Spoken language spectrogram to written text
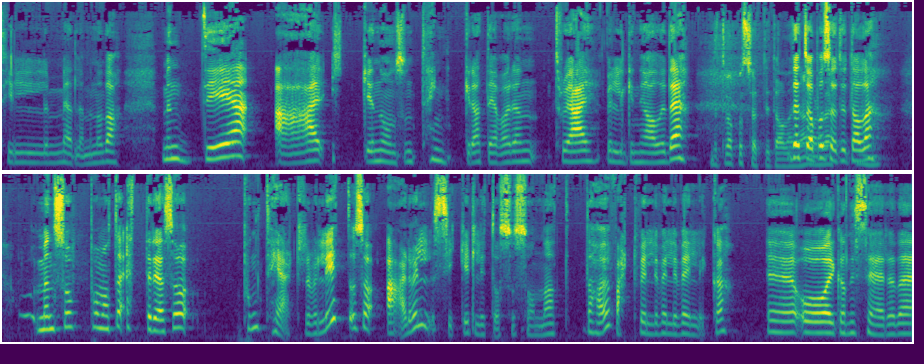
til medlemmene, da. Men det er ikke noen som tenker at det var en, tror jeg, veldig genial idé. Dette var på 70-tallet? Dette var på 70-tallet. Mm. Men så på en måte etter det så punkterte det vel litt. Og så er det vel sikkert litt også sånn at det har jo vært veldig, veldig vellykka eh, å organisere det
